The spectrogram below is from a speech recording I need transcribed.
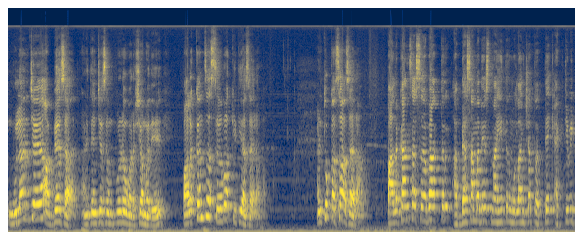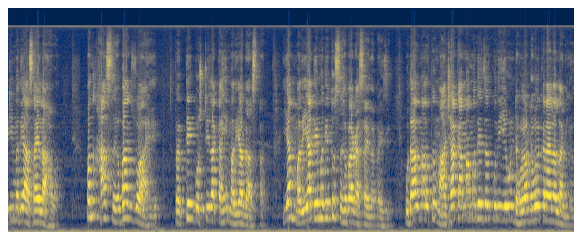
मुलांच्या अभ्यासात आणि त्यांच्या संपूर्ण वर्षामध्ये पालकांचा सहभाग किती असायला हवा? आणि तो कसा असायला हवा? पालकांचा सहभाग तर अभ्यासामध्येच नाही तर मुलांच्या प्रत्येक ॲक्टिव्हिटीमध्ये असायला हवा. पण हा सहभाग जो आहे प्रत्येक गोष्टीला काही मर्यादा असतात. या मर्यादेमध्ये तो सहभाग असायला पाहिजे. उदाहरणार्थ माझ्या कामामध्ये जर कुणी येऊन ढवळाढवळ करायला लागलं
